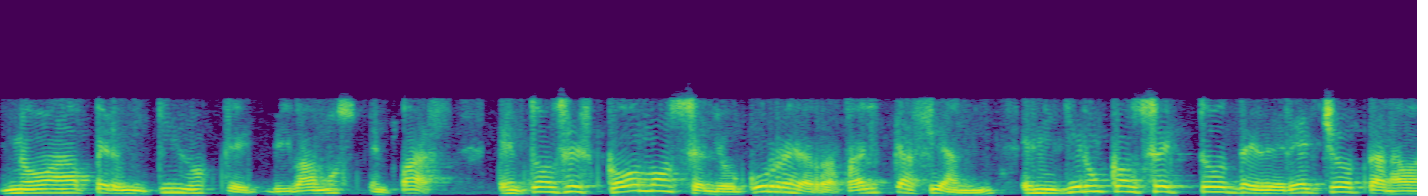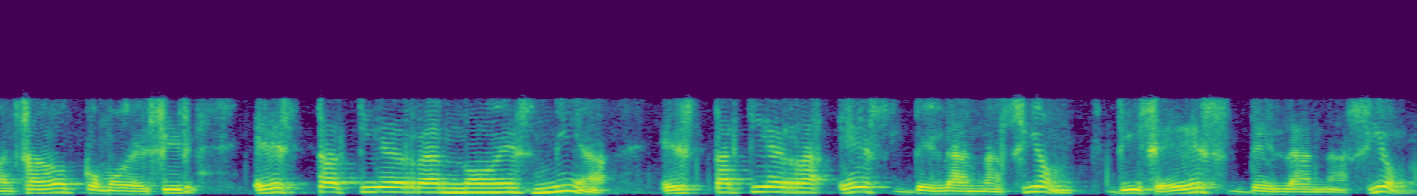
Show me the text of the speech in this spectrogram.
no ha permitido que vivamos en paz. Entonces, ¿cómo se le ocurre a Rafael Cassiani emitir un concepto de derecho tan avanzado como decir, esta tierra no es mía, esta tierra es de la nación? Dice, es de la nación.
